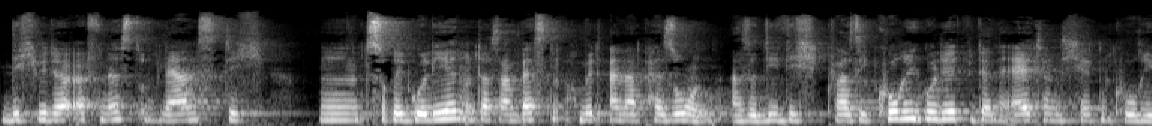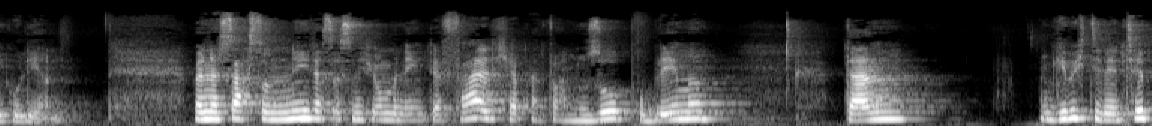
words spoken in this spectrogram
dich wieder öffnest und lernst dich mh, hm, zu regulieren und das am besten auch mit einer Person, also die dich quasi koreguliert, wie deine Eltern dich hätten koregulieren. Wenn du sagst so, nee, das ist nicht unbedingt der Fall, ich habe einfach nur so Probleme, dann gebe ich dir den Tipp,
